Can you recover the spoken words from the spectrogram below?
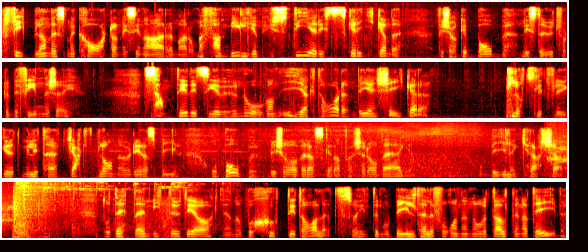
Fipplandes med kartan i sina armar och med familjen hysteriskt skrikande försöker Bob lista ut vart de befinner sig. Samtidigt ser vi hur någon iakttar dem via en kikare. Plötsligt flyger ett militärt jaktplan över deras bil och Bob blir så överraskad att han kör av vägen. Och bilen kraschar. Då detta är mitt ute i öknen och på 70-talet så är inte mobiltelefonen något alternativ.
